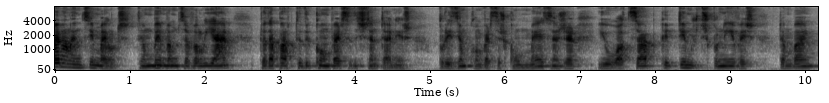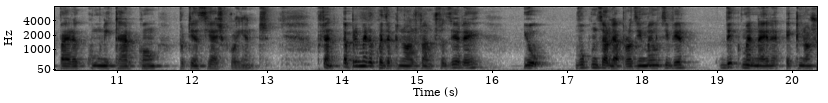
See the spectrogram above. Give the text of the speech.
para além dos e-mails, também vamos avaliar toda a parte de conversas instantâneas, por exemplo, conversas com o Messenger e o WhatsApp que temos disponíveis também para comunicar com potenciais clientes. Portanto, a primeira coisa que nós vamos fazer é eu vou começar a olhar para os e-mails e ver de que maneira é que nós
